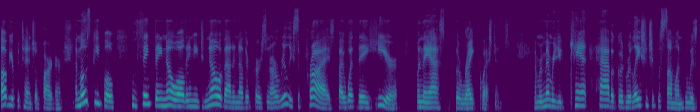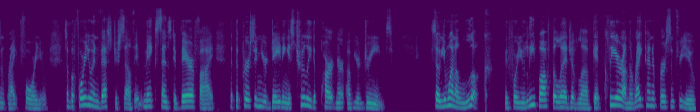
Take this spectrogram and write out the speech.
of your potential partner. And most people who think they know all they need to know about another person are really surprised by what they hear when they ask the right questions. And remember, you can't have a good relationship with someone who isn't right for you. So before you invest yourself, it makes sense to verify that the person you're dating is truly the partner of your dreams. So you want to look before you leap off the ledge of love. Get clear on the right kind of person for you,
